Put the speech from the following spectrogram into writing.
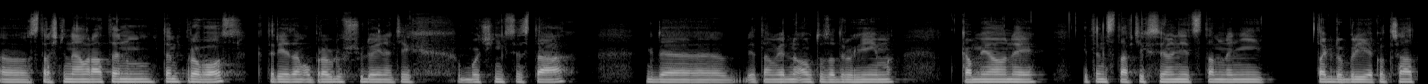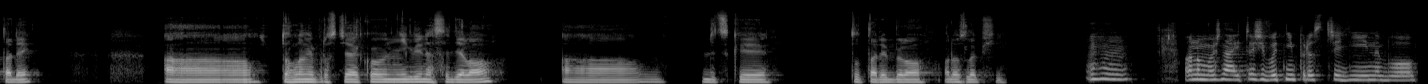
uh, strašně nám rád ten, ten provoz, který je tam opravdu všude i na těch bočních cestách, kde je tam jedno auto za druhým, kamiony, i ten stav těch silnic tam není tak dobrý jako třeba tady. A tohle mi prostě jako nikdy nesedělo a vždycky to tady bylo o dost lepší. Mm-hmm ono možná i to životní prostředí nebo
